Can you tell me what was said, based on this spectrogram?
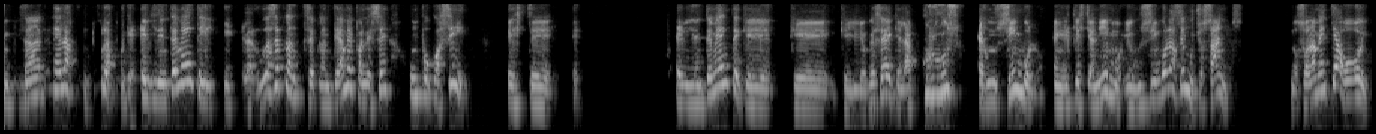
empiezan a tener las culturas, porque evidentemente, y, la duda se, se, plantea, me parece un poco así, este, eh, evidentemente que, que, que yo qué sé, que la cruz es un símbolo en el cristianismo y un símbolo hace muchos años, no solamente a hoy.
